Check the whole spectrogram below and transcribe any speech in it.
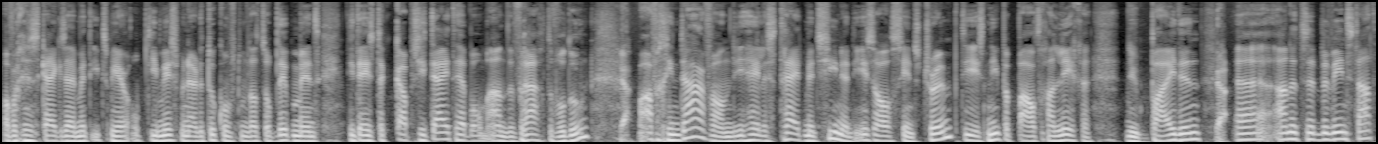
Overigens kijken zij met iets meer optimisme naar de toekomst, omdat ze op dit moment niet eens de capaciteit hebben om aan de vraag te voldoen. Maar afgezien daarvan, die hele strijd met China, die is al sinds Trump. Die is niet bepaald gaan liggen nu Biden uh, aan het bewind staat.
